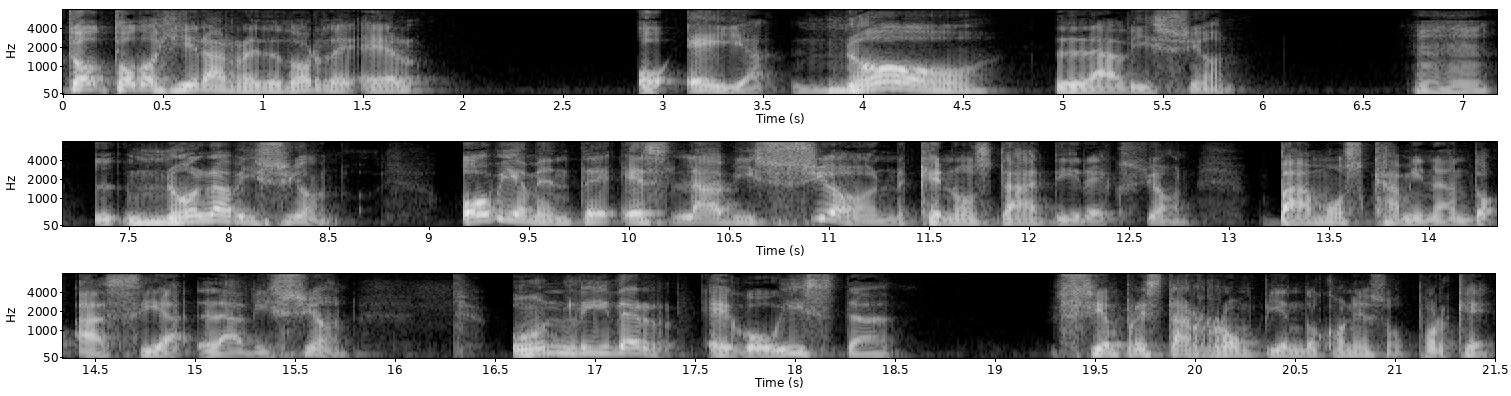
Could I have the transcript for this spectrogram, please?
to- todo gira alrededor de él o ella, no la visión. No la visión. Obviamente es la visión que nos da dirección. vamos caminando hacia la visión. Un líder egoísta siempre está rompiendo con eso. ¿Por qué?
